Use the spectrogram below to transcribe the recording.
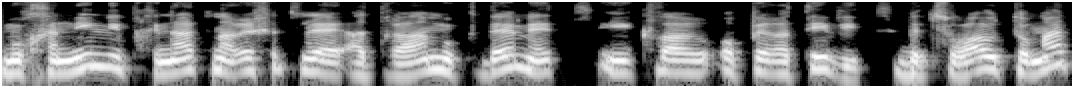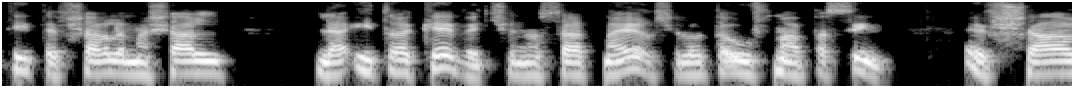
מוכנים מבחינת מערכת להתראה מוקדמת, היא כבר אופרטיבית. בצורה אוטומטית אפשר למשל להאיט רכבת שנוסעת מהר, שלא תעוף מהפסים. אפשר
